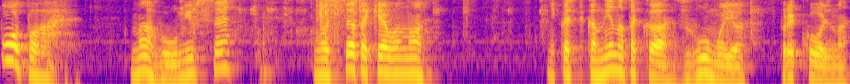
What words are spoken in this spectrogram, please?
Опа! На гумі все. Ось це таке воно. Якась тканина така з гумою. Прикольна.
